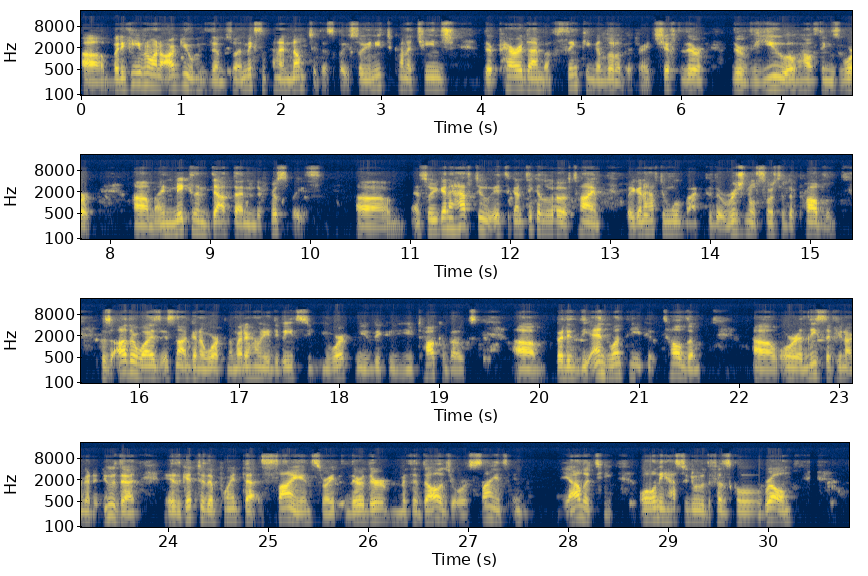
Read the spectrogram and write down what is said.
Uh, but if you even want to argue with them, so it makes them kind of numb to this. But so you need to kind of change their paradigm of thinking a little bit, right? Shift their their view of how things work, um, and make them doubt that in the first place. Um, and so you're going to have to, it's going to take a little bit of time, but you're going to have to move back to the original source of the problem because otherwise it's not going to work no matter how many debates you, you work, you, you talk about. Um, but in the end, one thing you can tell them, uh, or at least if you're not going to do that, is get to the point that science, right, their, their methodology or science in reality only has to do with the physical realm.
